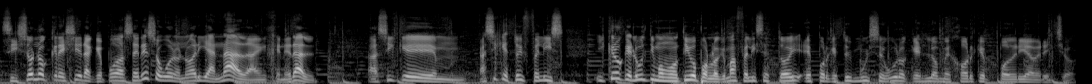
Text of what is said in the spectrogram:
Si yo no creyera que puedo hacer eso, bueno, no haría nada en general. Así que, mm, así que estoy feliz. Y creo que el último motivo por lo que más feliz estoy es porque estoy muy seguro que es lo mejor que podría haber hecho.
